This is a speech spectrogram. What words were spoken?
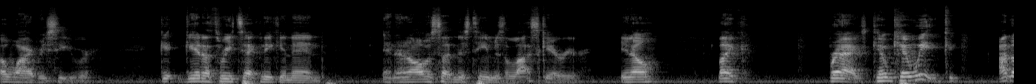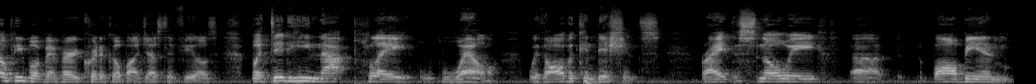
a wide receiver, get get a three technique and end, and then all of a sudden this team is a lot scarier. You know, like Braggs, can can we? Can, I know people have been very critical about Justin Fields, but did he not play well with all the conditions, right? The snowy, uh, the ball being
